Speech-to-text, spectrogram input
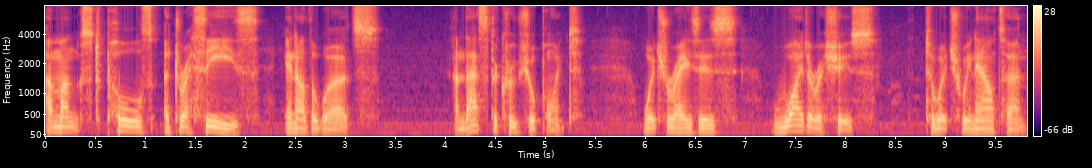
amongst Paul's addressees, in other words. And that's the crucial point, which raises wider issues to which we now turn.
